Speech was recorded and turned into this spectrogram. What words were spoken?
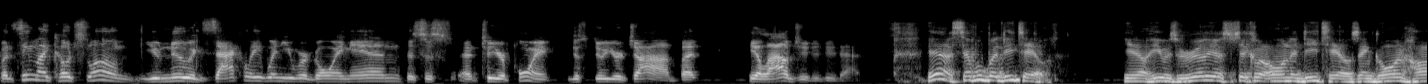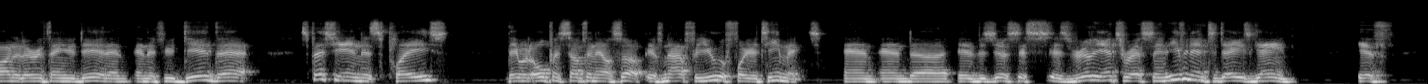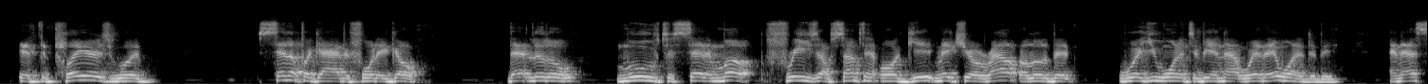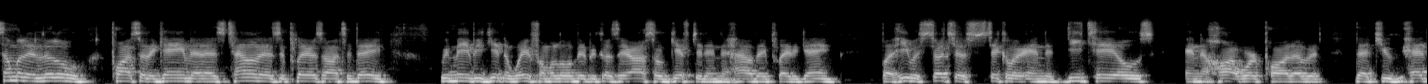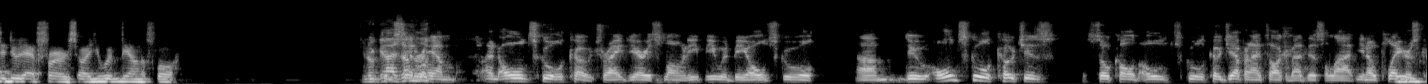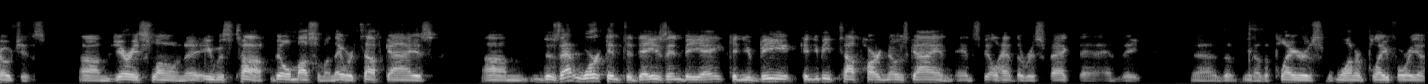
But it seemed like Coach Sloan, you knew exactly when you were going in. This is uh, to your point, just do your job. But he allowed you to do that. Yeah, simple but detailed. You know, he was really a stickler on the details and going hard at everything you did. And and if you did that, especially in this place, they would open something else up, if not for you, for your teammates. And and uh, it was just it's, it's really interesting, even in today's game. If if the players would set up a guy before they go, that little move to set him up frees up something or get makes your route a little bit where you want it to be and not where they want it to be. And that's some of the little parts of the game that, as talented as the players are today, we may be getting away from a little bit because they are so gifted in how they play the game. But he was such a stickler in the details and the hard work part of it that you had to do that first or you wouldn't be on the floor. You know, guys, consider him an old school coach, right? Jerry Sloan. He, he would be old school. Um, do old school coaches, so-called old school coach Jeff and I talk about this a lot. You know, players mm-hmm. coaches. Um, Jerry Sloan, he was tough. Bill Musselman, they were tough guys. Um, does that work in today's NBA? Can you be can you be tough, hard nosed guy and, and still have the respect and the uh, the you know the players want to play for you?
